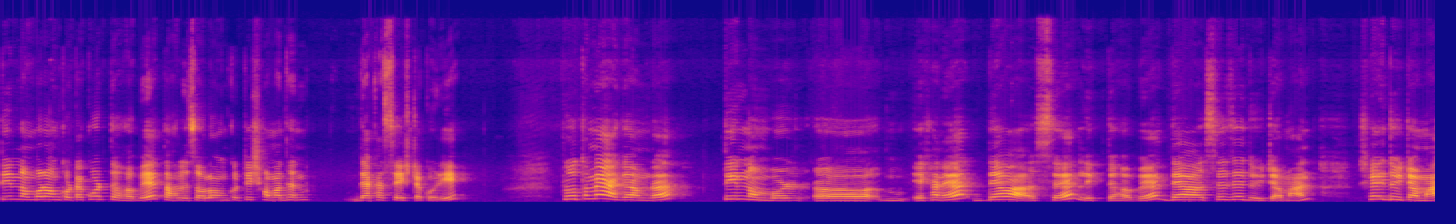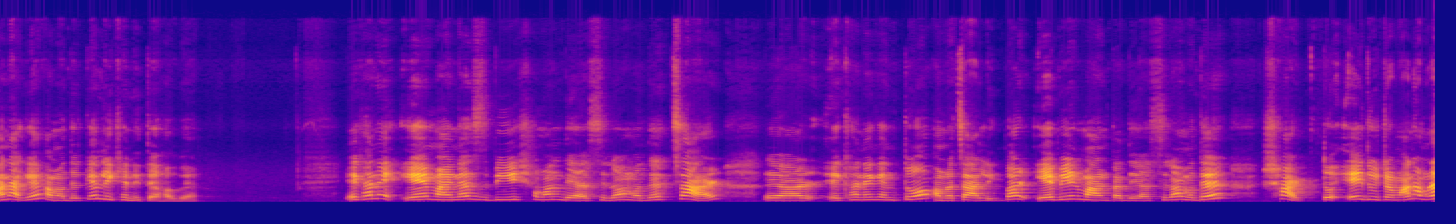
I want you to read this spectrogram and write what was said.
তিন নম্বর অঙ্কটা করতে হবে, তাহলে চলো অঙ্কটির সমাধান দেখার চেষ্টা করি। প্রথমে আগে আমরা তিন নম্বর এখানে দেওয়া আছে লিখতে হবে, দেওয়া আছে যে দুইটা মান, সেই দুইটা মান আগে আমাদেরকে লিখে নিতে হবে। এখানে এ মাইনাস বি সমান দেওয়া ছিল আমাদের চার। আর এখানে কিন্তু আমরা চার লিখব, আর এ বির মানটা দেওয়া ছিল আমাদের ষাট। তো এই দুইটা মান আমরা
